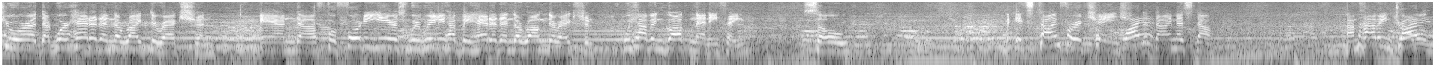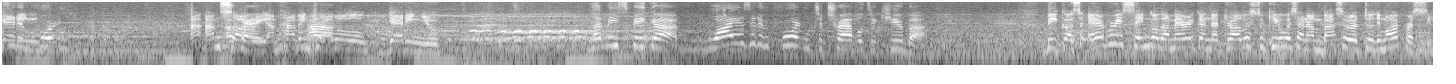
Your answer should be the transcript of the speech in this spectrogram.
sure that we're headed in the right direction. And uh, for 40 years, we really have been headed in the wrong direction. We haven't gotten anything. So it's time for a change. Why the time is now. I'm having trouble getting. important? I, I'm sorry. Okay, I'm having uh, trouble getting you. Let me speak up. Why is it important to travel to Cuba? Because every single American that travels to Cuba is an ambassador to democracy.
